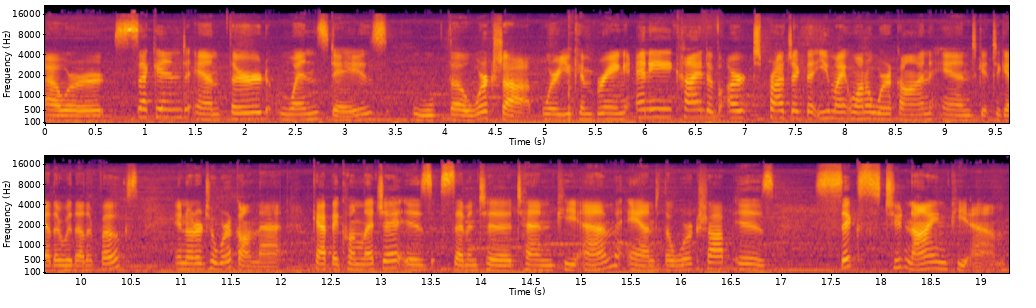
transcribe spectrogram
our second and third Wednesdays, the workshop, where you can bring any kind of art project that you might want to work on and get together with other folks in order to work on that. Cafe Con Leche is 7 to 10 p.m., and the workshop is 6 to 9 p.m.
